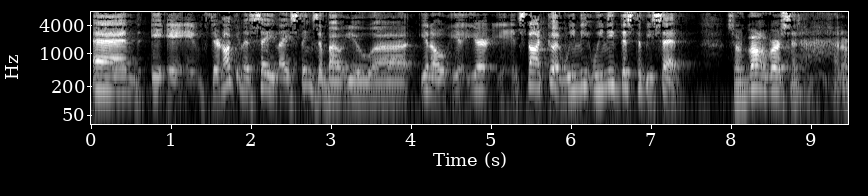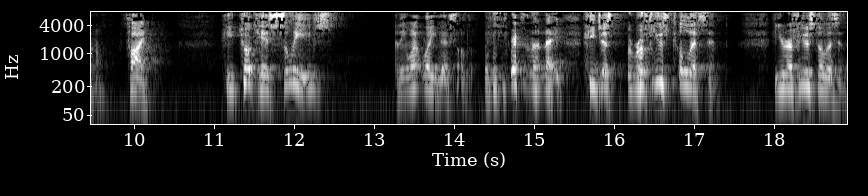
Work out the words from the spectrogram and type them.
And if they're not going to say nice things about you, uh, you know, you're, it's not good. We need, we need this to be said. So Rabbi said, I don't know. Fine. He took his sleeves and he went like this the rest of the night. He just refused to listen. He refused to listen.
